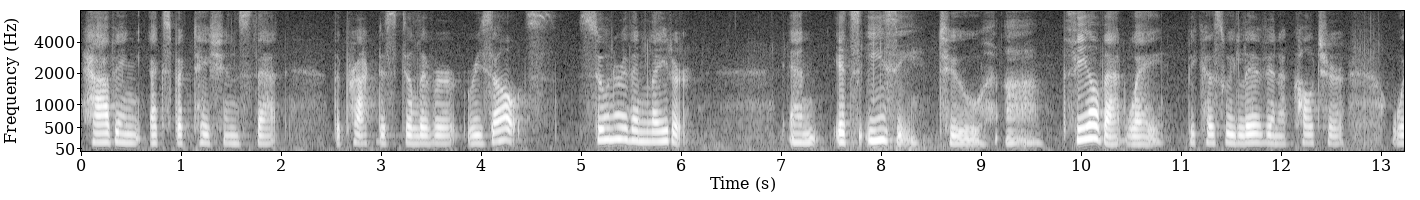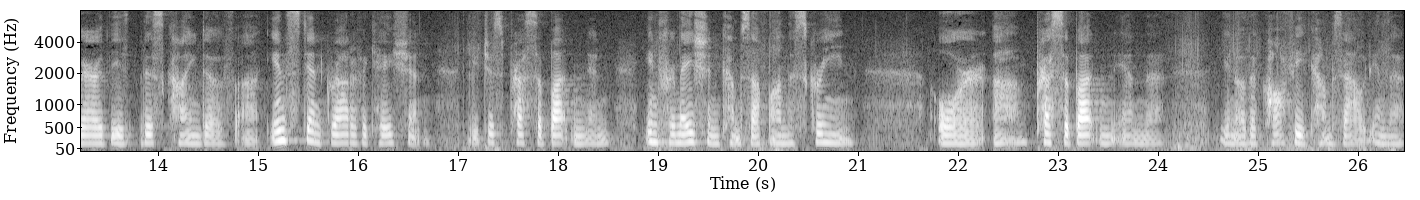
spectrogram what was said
having expectations that the practice deliver results sooner than later. And it's easy to uh, feel that way because we live in a culture where this kind of uh, instant gratification, you just press a button and information comes up on the screen, or um, press a button and the, you know, the coffee comes out in the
